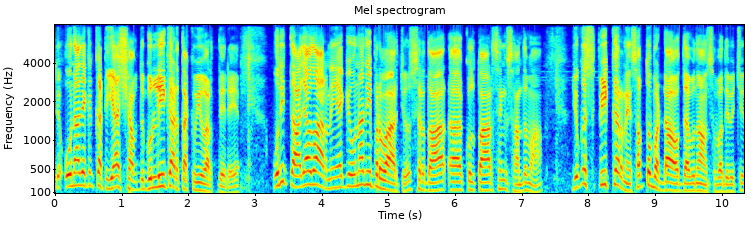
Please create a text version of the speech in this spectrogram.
ਤੇ ਉਹਨਾਂ ਦੇ ਇੱਕ ਘਟੀਆ ਸ਼ਬਦ ਗੁੱਲੀ ਘੜ ਤੱਕ ਵੀ ਵਰਤਦੇ ਰਹੇ ਆ। ਉਹਦੀ ਤਾਜ਼ਾ ਉਦਾਹਰਨ ਇਹ ਹੈ ਕਿ ਉਹਨਾਂ ਦੀ ਪਰਿਵਾਰ ਚੋਂ ਸਰਦਾਰ ਕੁਲਤਾਰ ਸਿੰਘ ਸੰਧਵਾ, ਜੋ ਕਿ ਸਪੀਕਰ ਨੇ, ਸਭ ਤੋਂ ਵੱਡਾ ਅਹੁਦਾ ਵਿਧਾਨ ਸਭਾ ਦੇ ਵਿੱਚ,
